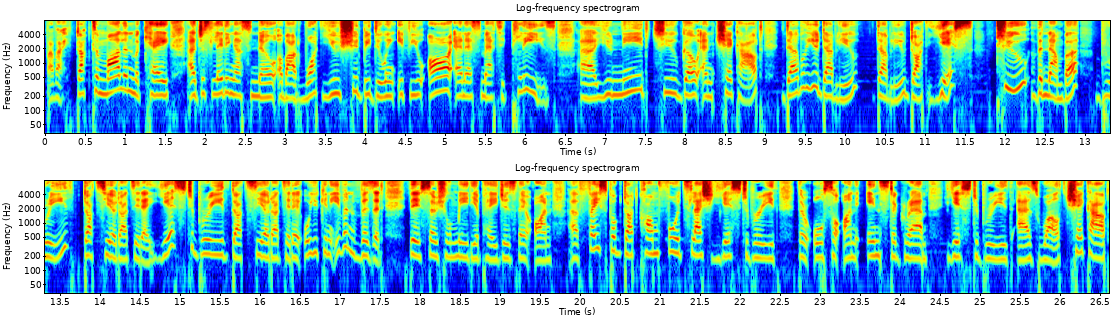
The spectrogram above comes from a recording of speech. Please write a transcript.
Bye bye. Dr. Marlin McKay, uh, just letting us know about what you should be doing. If you are an asthmatic, please, uh, you need to go and check out www.yes to the number breathe.co.za. Yes to breathe.co.za. Or you can even visit their social media pages. They're on uh, facebook.com forward slash yes to breathe. They're also on Instagram, yes to breathe as well. Check out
